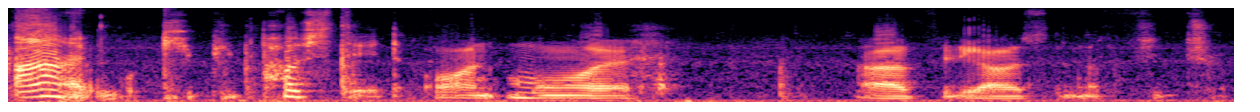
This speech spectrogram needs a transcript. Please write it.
I will keep you posted on more uh, videos in the future.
